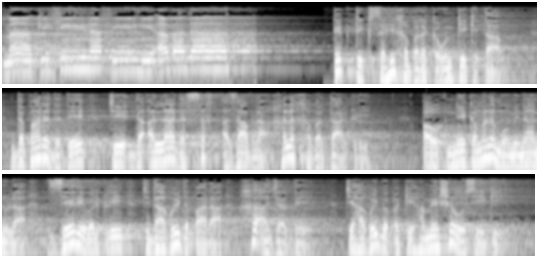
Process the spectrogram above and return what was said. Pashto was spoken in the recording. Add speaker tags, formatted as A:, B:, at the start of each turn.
A: ماکثین فیه ابدا
B: ټیک ټیک صحیح خبره کوونکی کتاب د پاره د دې چې د الله د سخت عذاب نه خلق خبردار کړي او نیکمل مؤمنانو لا زیره ورکړي چې دا غوي د پاره ښه اجر دی چې هغه به پکې همیشه اوسيږي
